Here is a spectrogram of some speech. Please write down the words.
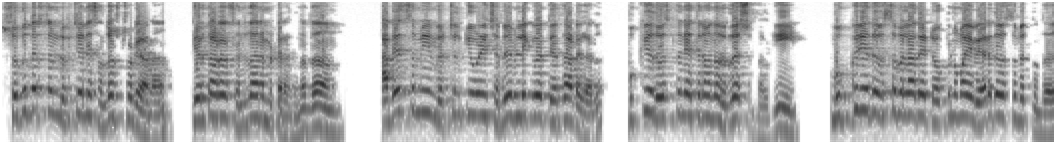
സുഖദർശനം ലഭിച്ചതിന്റെ സന്തോഷത്തോടെയാണ് തീർത്ഥാടകർ സന്നിധാനം വിട്ടിറങ്ങുന്നത് അതേസമയം വെർച്വൽ ക്യൂ വഴി ശബരിമലയ്ക്ക് തീർത്ഥാടകർ ബുക്ക് ചെയ്ത ദിവസം തന്നെ എത്തണമെന്ന നിർദ്ദേശം നൽകി. ബുക്ക് ചെയ്ത ദിവസമല്ലാതെ ടോക്കണുമായി വേറെ ദിവസം എത്തുന്നത്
